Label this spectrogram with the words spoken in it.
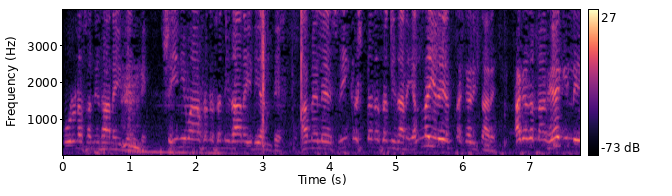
ಪೂರ್ಣ ಸನ್ನಿಧಾನ ಇದೆಯಂತೆ. ಶ್ರೀನಿವಾಸನ ಸನ್ನಿಧಾನ ಇದೆಯಂತೆ. ಆಮೇಲೆ ಶ್ರೀಕೃಷ್ಣನ ಸನ್ನಿಧಾನ ಎಲ್ಲ ಇದೆ ಅಂತ ಕರೀತಾರೆ. ಹಾಗಾದ್ರೆ ನಾವು ಹೇಗಿಲ್ಲಿ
